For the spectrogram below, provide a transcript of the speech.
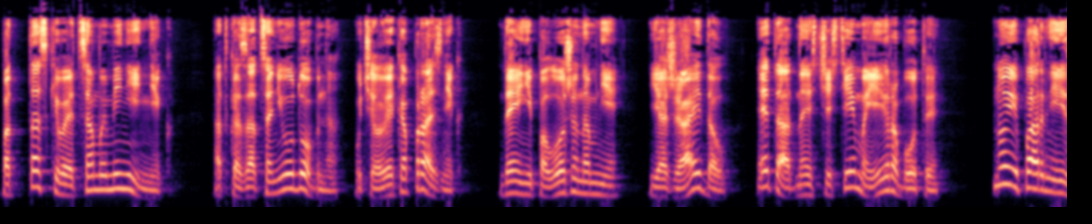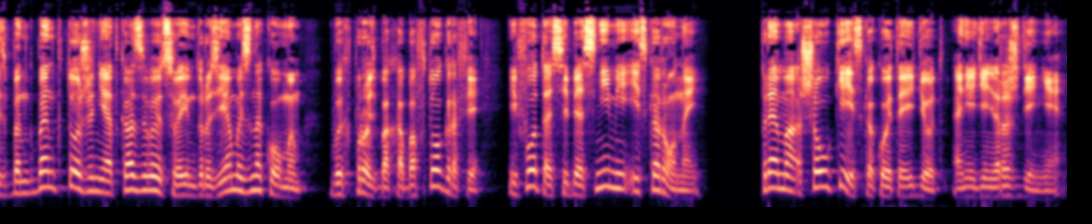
подтаскивает сам именинник. Отказаться неудобно, у человека праздник. Да и не положено мне, я же айдол, это одна из частей моей работы. Ну и парни из Бэнк Бэнк тоже не отказывают своим друзьям и знакомым в их просьбах об автографе и фото себя с ними и с короной. Прямо шоу-кейс какой-то идет, а не день рождения.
